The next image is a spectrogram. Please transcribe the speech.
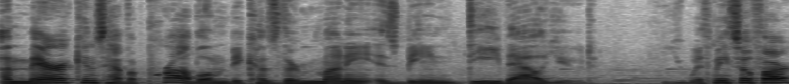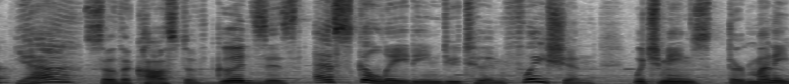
Americans have a problem because their money is being devalued. You with me so far? Yeah. So the cost of goods is escalating due to inflation, which means their money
